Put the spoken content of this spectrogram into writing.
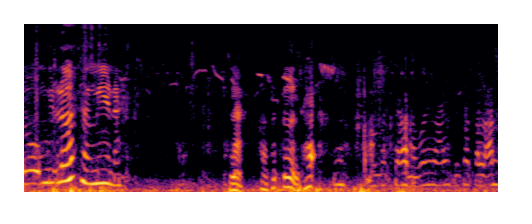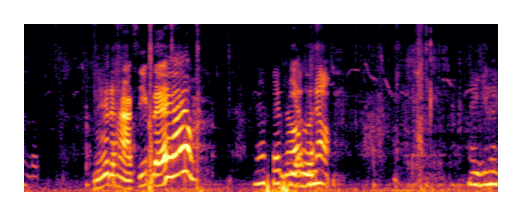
ลงอยู่เลยทางนี้นะ คือตื้นแท้เอามาเจ้าน่ะไว้ไว้เดี๋ยวจะกระลันเลยนี่ได้หาซิปแล้วเนี่ยแป๊บเดียวพี่น้องได้เลย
